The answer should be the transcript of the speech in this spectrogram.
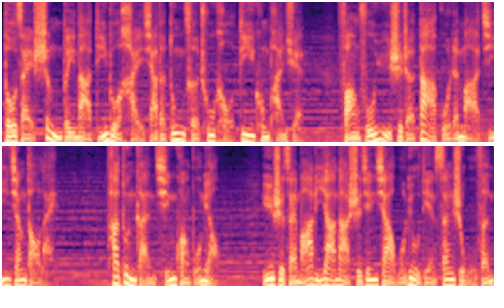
都在圣贝纳迪诺海峡的东侧出口低空盘旋，仿佛预示着大股人马即将到来。他顿感情况不妙，于是，在马里亚纳时间下午六点三十五分，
